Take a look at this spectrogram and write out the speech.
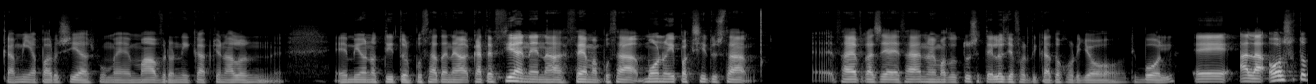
καμία παρουσία, ας πούμε, μαύρων ή κάποιων άλλων ε, μειονοτήτων που θα ήταν κατευθείαν ένα θέμα που θα, μόνο η ύπαρξή τους θα θα έβγαζε, θα νοηματοδοτούσε τελείως διαφορετικά το χωριό, την πόλη. Ε, αλλά όσο το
